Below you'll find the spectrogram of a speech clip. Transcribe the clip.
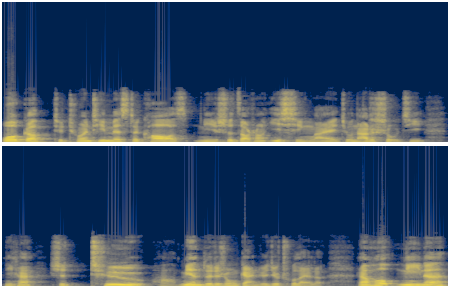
？Woke up to twenty missed calls，你是早上一醒来就拿着手机，你看是 to 啊，面对的这种感觉就出来了。然后你呢，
